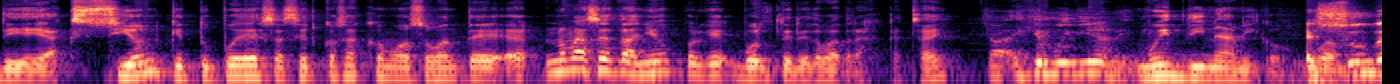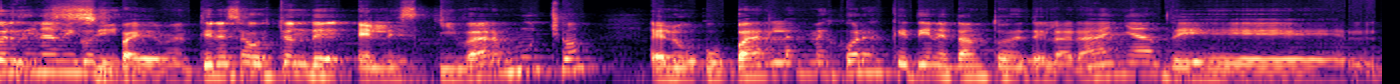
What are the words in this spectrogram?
de acción que tú puedes hacer cosas como suponte, eh, no me haces daño porque volterete para atrás, ¿cachai? Es que es muy dinámico. Muy dinámico. Es Bueno, súper dinámico sí. Spider-Man. Tiene esa cuestión de el esquivar mucho, el ocupar las mejoras que tiene tanto de telaraña, de,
